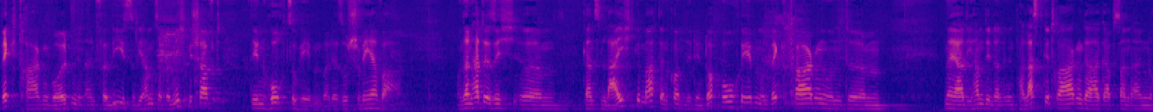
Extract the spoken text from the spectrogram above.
wegtragen wollten in ein Verlies. Und die haben es aber nicht geschafft, den hochzuheben, weil er so schwer war. Und dann hat er sich ähm, ganz leicht gemacht, dann konnten die den doch hochheben und wegtragen. Und ähm, naja, die haben den dann in den Palast getragen, da gab es dann ein,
